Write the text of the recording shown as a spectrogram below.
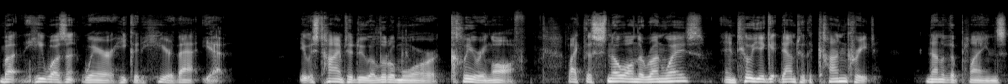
But he wasn't where he could hear that yet. It was time to do a little more clearing off. Like the snow on the runways, until you get down to the concrete, none of the planes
